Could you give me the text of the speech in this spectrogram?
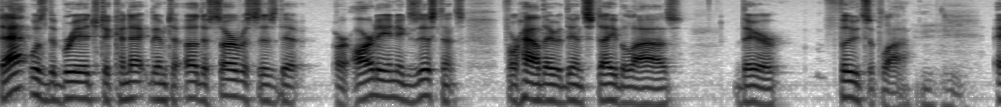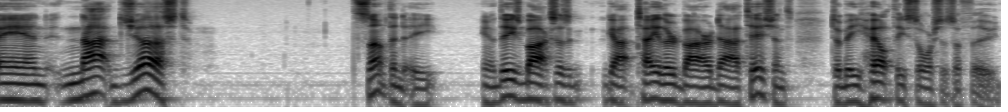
that was the bridge to connect them to other services that are already in existence for how they would then stabilize their food supply. Mm-hmm. And not just something to eat. You know, these boxes got tailored by our dietitians to be healthy sources of food.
